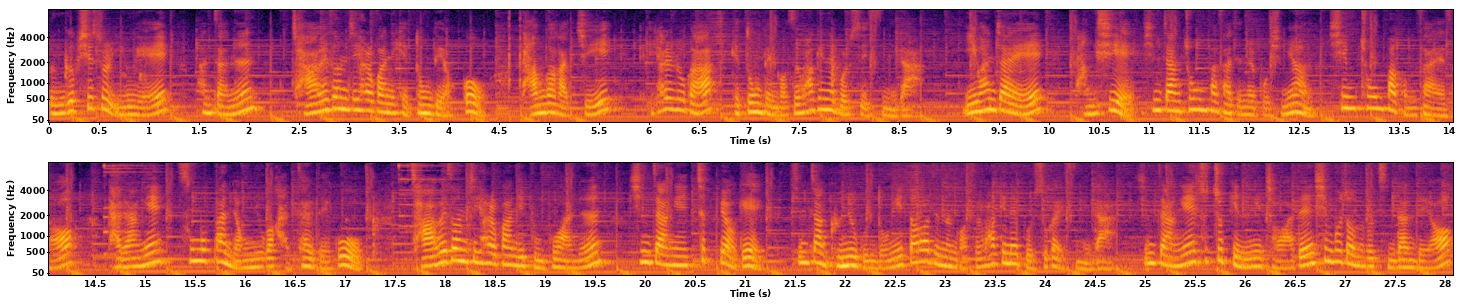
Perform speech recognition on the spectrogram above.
응급 시술 이후에 환자는 좌회선지 혈관이 개통되었고 다음과 같이 혈류가 개통된 것을 확인해 볼 수 있습니다. 이 환자의 당시의 심장 초음파 사진을 보시면 심초음파 검사에서 다량의 승모판 역류가 관찰되고 좌회선지 혈관이 분포하는 심장의 측벽에 심장 근육 운동이 떨어지는 것을 확인해 볼 수가 있습니다. 심장의 수축 기능이 저하된 신부전으로 진단되어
